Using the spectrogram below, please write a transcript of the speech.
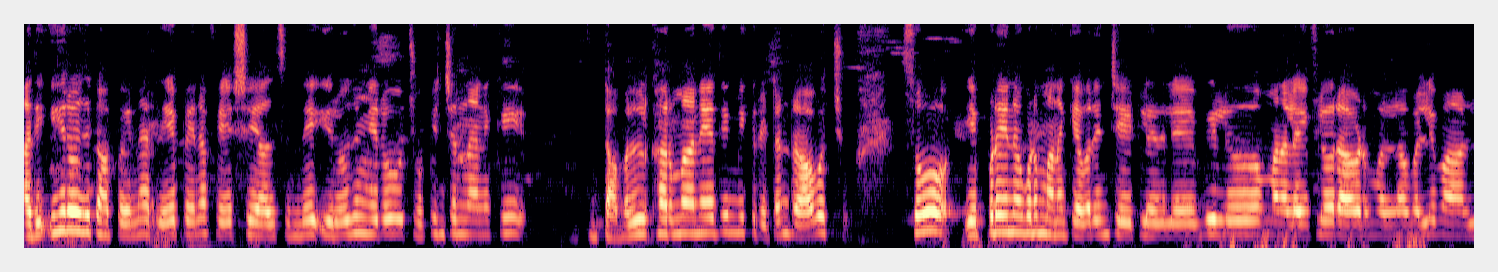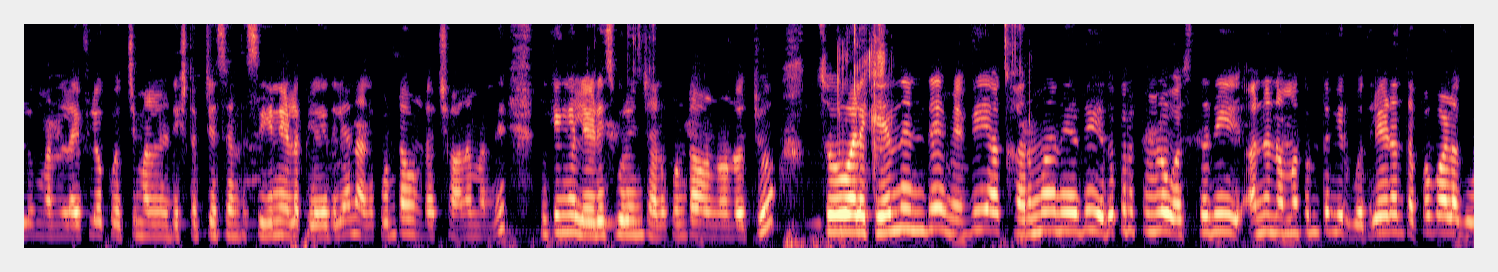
అది ఈ రోజు కాకపోయినా రేపైనా ఫేస్ చేయాల్సిందే. ఈరోజు మీరు చూపించిన దానికి డబల్ కర్మ అనేది మీకు రిటర్న్ రావచ్చు. సో ఎప్పుడైనా కూడా మనకి ఎవరేం చేయట్లేదులే. వీళ్ళు మన లైఫ్లో రావడం వల్ల మళ్ళీ వాళ్ళు మన లైఫ్లోకి వచ్చి మనల్ని డిస్టర్బ్ చేసేంత సీన్ వీళ్ళకి లేదులే అని అనుకుంటూ ఉంటారు చాలామంది. ముఖ్యంగా లేడీస్ గురించి అనుకుంటూ ఉండొచ్చు. సో వాళ్ళకి ఏంటంటే మేబీ ఆ కర్మ అనేది ఏదో రూపంలో వస్తుంది అన్న నమ్మకంతో మీరు వదిలేయడం తప్ప వాళ్ళకు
